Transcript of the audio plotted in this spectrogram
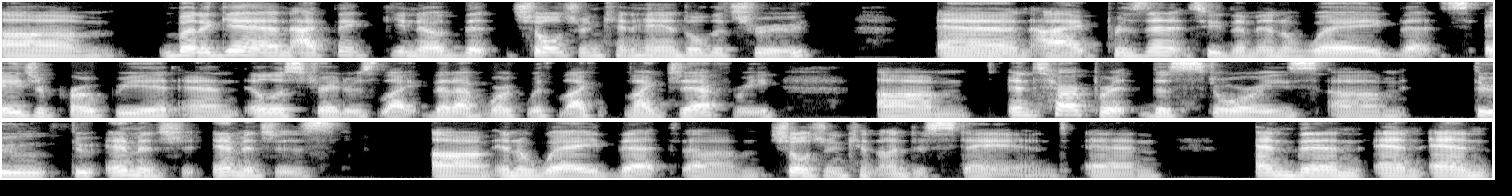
Um, but again, I think, you know, that children can handle the truth and I present it to them in a way that's age appropriate and illustrators like that I've worked with like like Jeffery um, interpret the stories um, through through image images um, in a way that um, children can understand and and then and and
